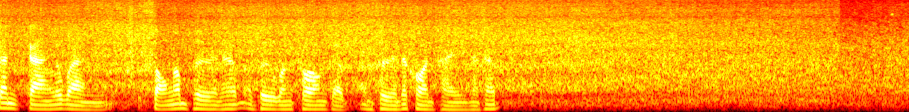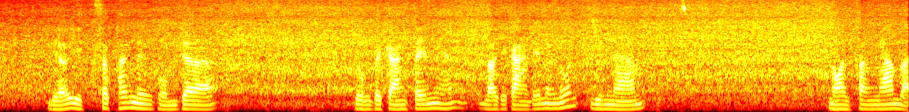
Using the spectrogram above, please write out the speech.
กั้นกลางระหว่างสองอำเภอนะครับอำเภอวังทองกับอำเภอนครไทยนะครับ เดี๋ยวอีกสักพักหนึ่งผมจะลงไปกลางเต็นท์นะฮะเราจะกางเต็นท์ตรงนู้นริมน้ำนอนฟังน้ำไหล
